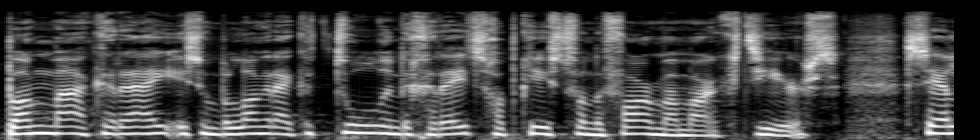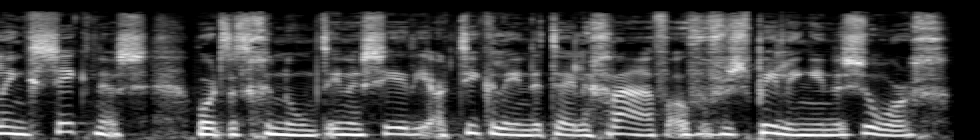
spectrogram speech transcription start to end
Bangmakerij is een belangrijke tool in de gereedschapkist van de farmamarketeers. Selling sickness wordt het genoemd in een serie artikelen in de Telegraaf over verspilling in de zorg.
